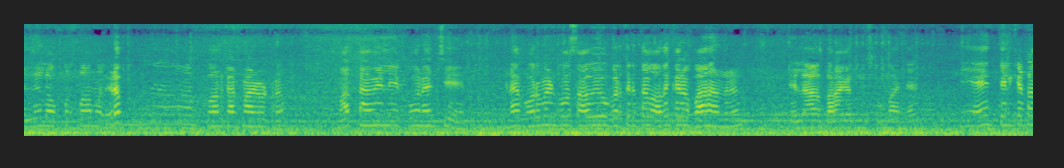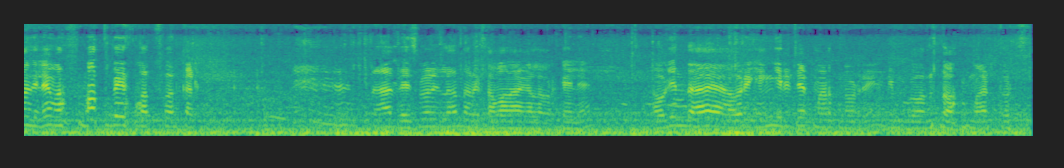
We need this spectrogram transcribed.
ಎಲ್ಲೆಲ್ಲ ಒಬ್ಬರು ಫೋನ್ ಮಾಡಿ ಫೋನ್ ಕಟ್ ಮಾಡಿಬಿಟ್ರು. ಮತ್ತೆ ಆಮೇಲೆ ಫೋನ್ ಹಚ್ಚಿ. ಇನ್ನ ಗೌರ್ಮೆಂಟ್ ಬಸ್ ಅವು ಇವು ಬರ್ತಿರ್ತಾವೆ. ಅದಕ್ಕಾರ ಬಾ ಅಂದ್ರು. ಎಲ್ಲ ಬರಾಗತ್ತೆ ಸುಮ್ಮ ಅಂದೆ. ಏನು ತಲೆ ಕೆಟ್ಟಂದಿಲ್ಲ? ಮತ್ತೆ ಮತ್ತೆ ಬೇಸ್ ಮತ್ತೆ ಫೋನ್ ಕಟ್ ನಾ ಬೇಯಿಸ್ಕೊಳ್ಳಿಲ್ಲ ಅಂತ ನನಗೆ ಸಮಾಧಾನ ಆಗಲ್ಲ ಅವ್ರ ಕೈಲಿ. ಅವಾಗಿಂದ ಅವ್ರಿಗೆ ಹೆಂಗೆ ಇರಿಟೇಟ್ ಮಾಡ್ತು ನೋಡ್ರಿ, ನಿಮ್ಗೆ ಒಂದು ಲಾಗ್ ಮಾಡಿ ತೋರಿಸಿ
